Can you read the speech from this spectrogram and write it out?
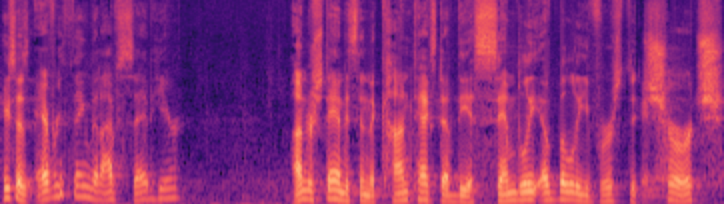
He says, Everything that I've said here, understand it's in the context of the assembly of believers, the Amen. church.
